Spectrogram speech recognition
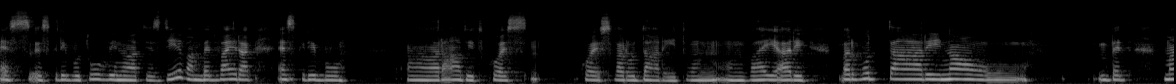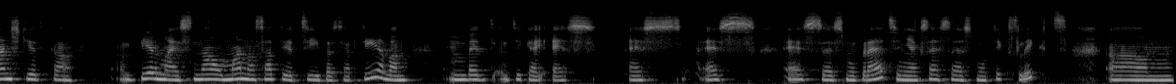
es, es gribu tuvināties Dievam, bet vairāk es gribu uh, rādīt, ko es, ko es varu darīt. Un, un vai arī, varbūt tā arī nav, bet man šķiet, ka pirmais nav manas attiecības ar Dievam, bet tikai es es, es, es esmu grēcinieks, es esmu tik slikts. Um,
